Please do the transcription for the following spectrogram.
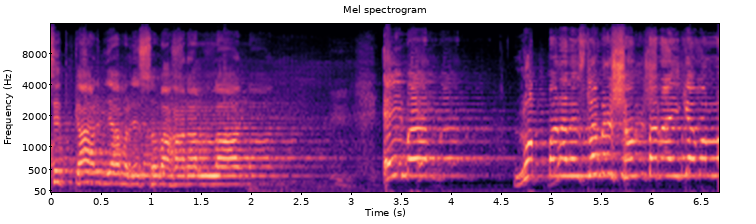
চিৎকার দিয়া বলে সুবাহান আল্লাহ এইবার লোকমান আল ইসলামের সন্তান আইকে বলল,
